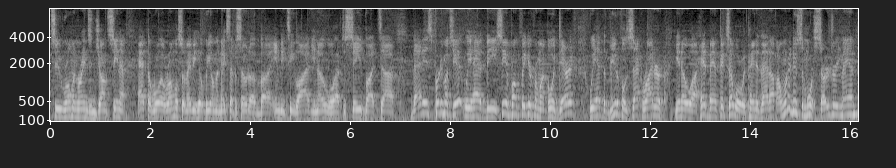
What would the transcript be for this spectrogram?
to Roman Reigns and John Cena at the Royal Rumble. So maybe he'll be on the next episode of uh, MDT Live. You know, we'll have to see. But uh, that is pretty much it. We had the CM Punk figure from my boy Derek. We had the beautiful Zack Ryder, you know, uh, headband fix-up where we painted that up. I want to do some more surgery, man.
